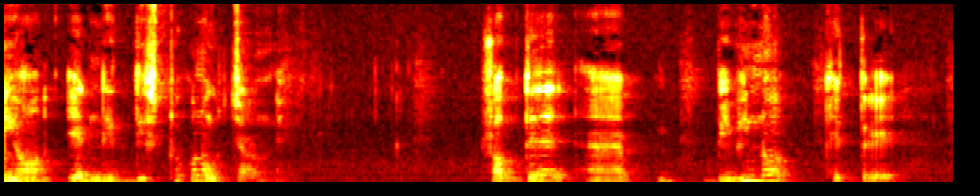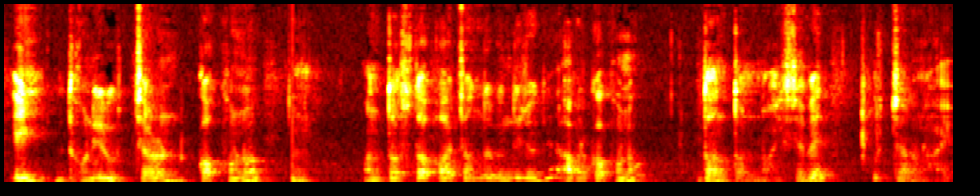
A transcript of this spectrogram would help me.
ইয় এর নির্দিষ্ট কোনো উচ্চারণ নেই। শব্দে বিভিন্ন ক্ষেত্রে এই ধ্বনির উচ্চারণ কখনো অন্তস্থ অচন্দ্রবিন্দু যোগে আবার কখনো দন্তন্য হিসেবে উচ্চারণ হয়।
